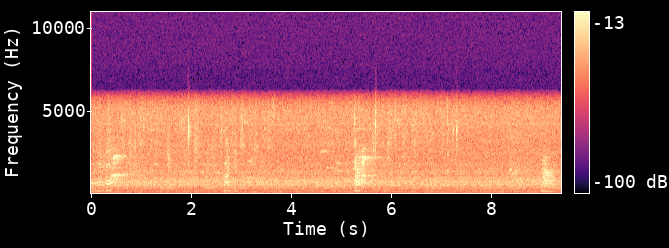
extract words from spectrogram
You have that? Scruffy. Scruffy. Scruff. I thought I could write school. Good, come on.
